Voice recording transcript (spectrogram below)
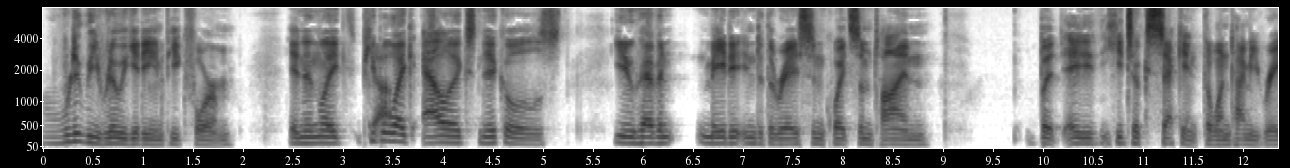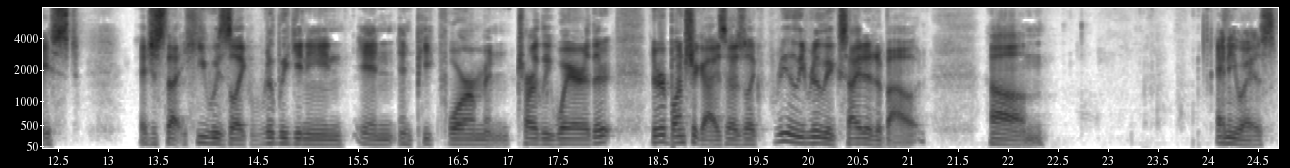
really, really getting in peak form, and then like people yeah. like Alex Nichols you haven't made it into the race in quite some time, but he took second the one time he raced. I just thought he was like really getting in in peak form, and Charlie Ware. There, there are a bunch of guys I was like really, really excited about. Um. Anyways,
